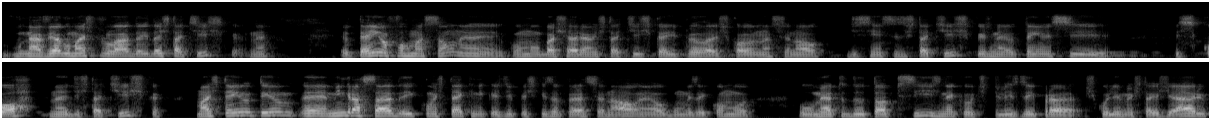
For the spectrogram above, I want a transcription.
navego mais para o lado aí da estatística, né? Eu tenho a formação, né, como bacharel em estatística aí pela Escola Nacional de Ciências Estatísticas, né? Eu tenho esse score né, de estatística, mas tenho, tenho é, me engraçado aí com as técnicas de pesquisa operacional, né, algumas aí como o método TopSys, né, que eu utilizei para escolher meu estagiário,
